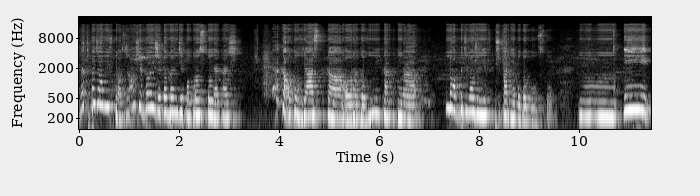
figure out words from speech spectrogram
znaczy powiedział mi wprost, że on się boi, że to będzie po prostu jakaś taka opowiastka o ratownikach, która no być może nie przypadnie mu do gustu. Mm, I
